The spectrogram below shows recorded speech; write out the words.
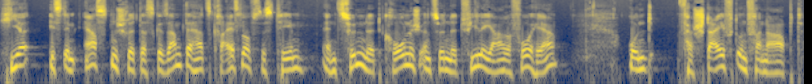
Hier ist im ersten Schritt das gesamte Herz-Kreislauf-System entzündet, chronisch entzündet, viele Jahre vorher. und versteift und vernarbt.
